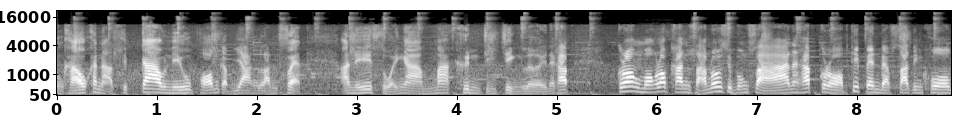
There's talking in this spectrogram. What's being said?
ของเขาขนาด 19 นิ้วพร้อมกับยางลันแฟตอันนี้สวยงามมากขึ้นจริง ๆ เลยนะครับ กล้องมองรอบคัน 360 องศานะครับ กรอบที่เป็นแบบซาตินโครม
